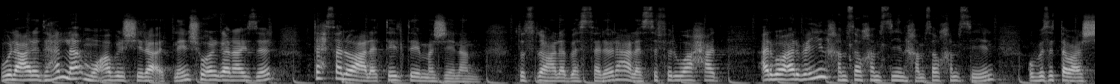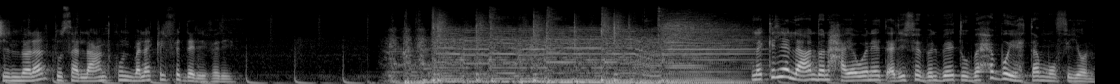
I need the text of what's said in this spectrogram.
والعرض هلأ مقابل شراء اثنين shoe organizer بتحصلوا على الثالثه مجانا. اتصلوا على Best Seller على 01 44 55 55 وب 26 دولار توصل لعندكم بلا كلفه دليفري لكل يلي عندهم حيوانات أليفة بالبيت وبحبوا يهتموا فيهم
